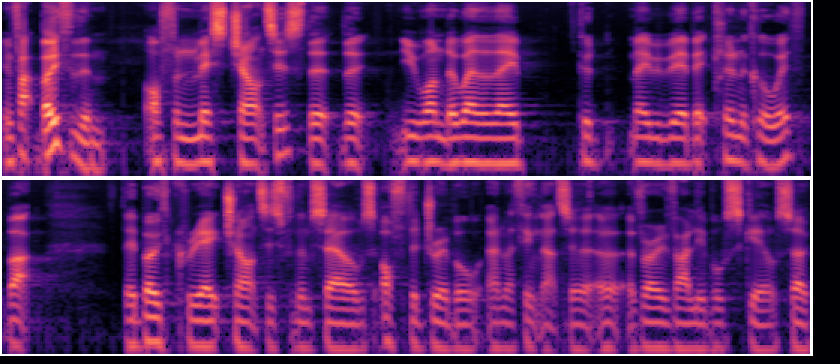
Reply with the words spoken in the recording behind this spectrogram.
in fact, both of them often miss chances that, that you wonder whether they could maybe be a bit clinical with, but they both create chances for themselves off the dribble, and I think that's a, a, a very valuable skill. So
